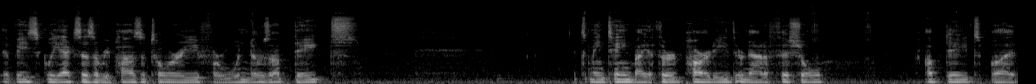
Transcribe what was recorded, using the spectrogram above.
that basically acts as a repository for Windows updates it's maintained by a third party. They're not official updates, but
